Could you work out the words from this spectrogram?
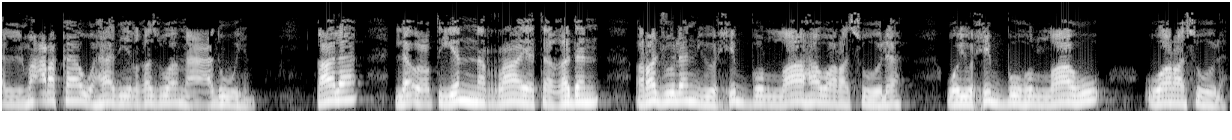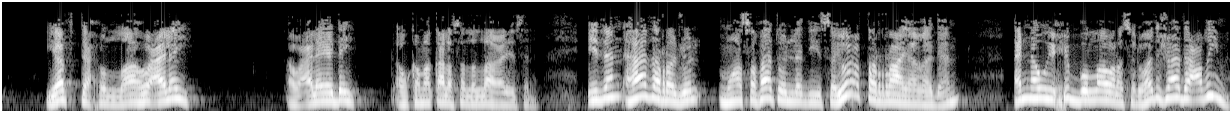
المعركة وهذه الغزوة مع عدوهم. قال لأعطين الراية غدا رجلا يحب الله ورسوله ويحبه الله ورسوله. يفتح الله عليه أو على يديه أو كما قال صلى الله عليه وسلم. إذا هذا الرجل مواصفاته الذي سيعطى الراية غدا أنه يحب الله ورسوله. هذه شهادة عظيمة.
